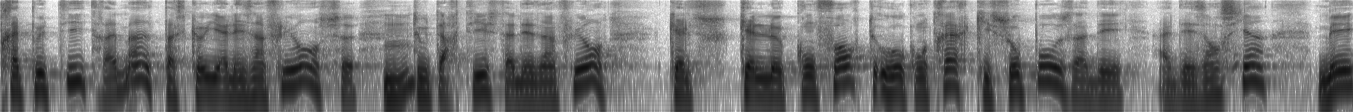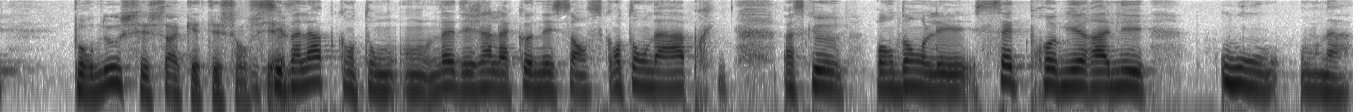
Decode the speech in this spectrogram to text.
très petit, très mince, parce qu'il y a les influences. Mhm. Tout artiste a des influences, qu'elles le confortent ou au contraire qui s'opposent à des, à des anciens. Mais pour nous, c'est ça qui est essentiel. C'est valable quand on, a déjà la connaissance, quand on a appris. Parce que pendant les sept premières années où on, a,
